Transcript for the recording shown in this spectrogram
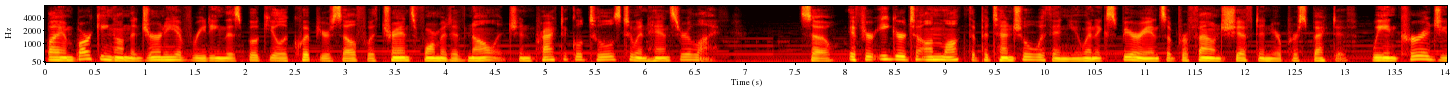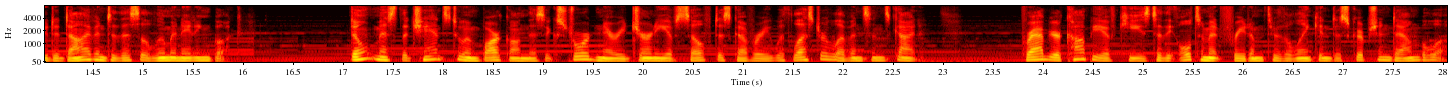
By embarking on the journey of reading this book, you'll equip yourself with transformative knowledge and practical tools to enhance your life. So, if you're eager to unlock the potential within you and experience a profound shift in your perspective, we encourage you to dive into this illuminating book. Don't miss the chance to embark on this extraordinary journey of self discovery with Lester Levenson's guidance. Grab your copy of Keys to the Ultimate Freedom through the link in description down below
